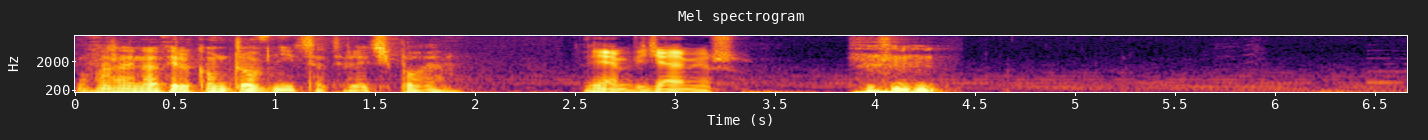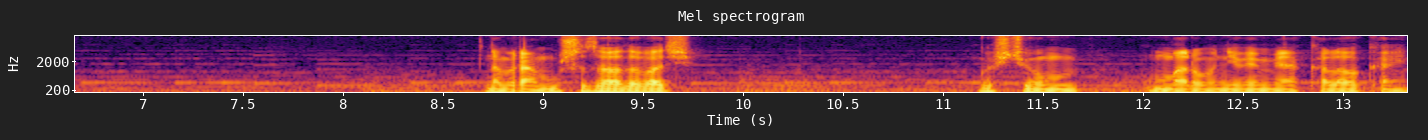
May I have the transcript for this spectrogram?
Uważaj na wielką dżownicę, tyle ci powiem. Wiem, widziałem już. Dobra, muszę załadować. Gościu um umarł, nie wiem jak, ale okej.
